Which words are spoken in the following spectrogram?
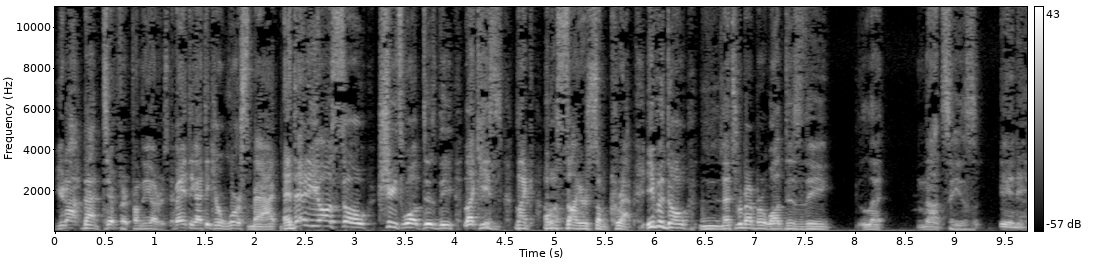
you're not that different from the others. If anything, I think you're worse, Matt. And then he also treats Walt Disney like he's like a messiah or some crap. Even though, let's remember Walt Disney let Nazis in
